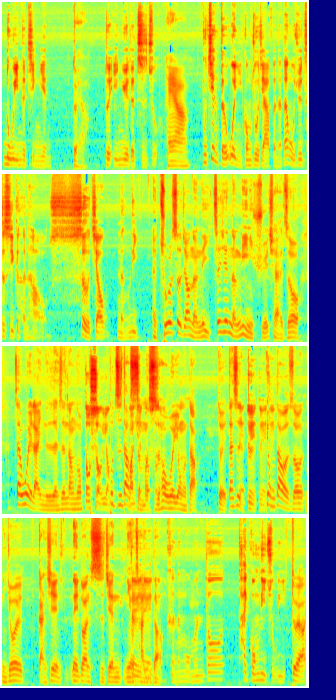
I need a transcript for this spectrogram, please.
录音的经验，对啊，对音乐的执着，嘿啊，不见得为你工作加分的，但我觉得这是一个很好社交能力，哎、除了社交能力，这些能力你学起来之后，在未来你的人生当中，都受用不。知道什么时候会用得到。对，但哎是对对对，用到的时候，你就会感谢那段时间你有参与到。可能我们都太功利主义，对啊，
